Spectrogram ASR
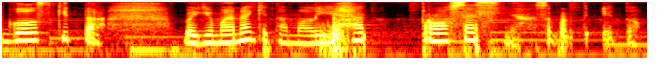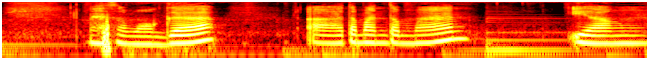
goals kita, bagaimana kita melihat prosesnya seperti itu. Nah, semoga uh, teman-teman yang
